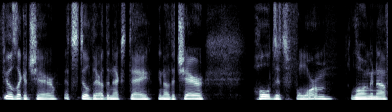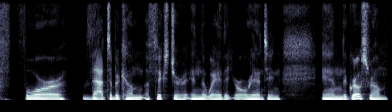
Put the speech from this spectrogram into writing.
feels like a chair. It's still there the next day. You know, the chair holds its form long enough for that to become a fixture in the way that you're orienting in the gross realm.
